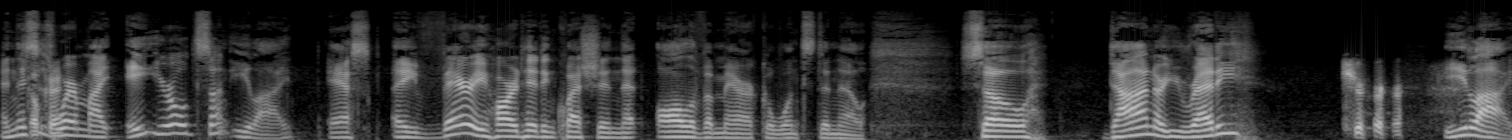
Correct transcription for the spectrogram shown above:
And this is where my eight year old son Eli asks a very hard hitting question that all of America wants to know. So, Don, are you ready? Sure. Eli,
